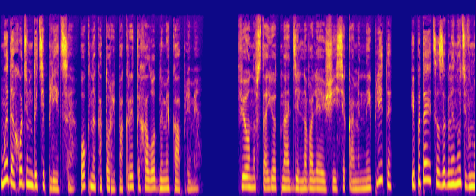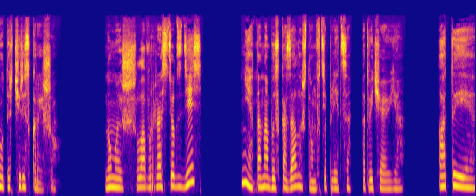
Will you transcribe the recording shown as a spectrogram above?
Мы доходим до теплицы, окна которой покрыты холодными каплями. Фиона встает на отдельно валяющиеся каменные плиты и пытается заглянуть внутрь через крышу. «Думаешь, лавр растет здесь?» «Нет, она бы сказала, что он в теплице», — отвечаю я. «А ты...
